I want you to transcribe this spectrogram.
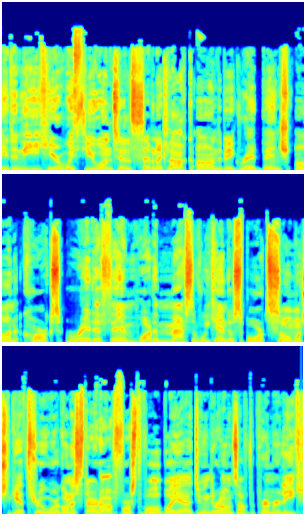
Aidan Lee here with you until 7 o'clock on the big red bench on Cork's Red FM. What a massive weekend of sport, so much to get through. We're going to start off, first of all, by uh, doing the rounds of the Premier League,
